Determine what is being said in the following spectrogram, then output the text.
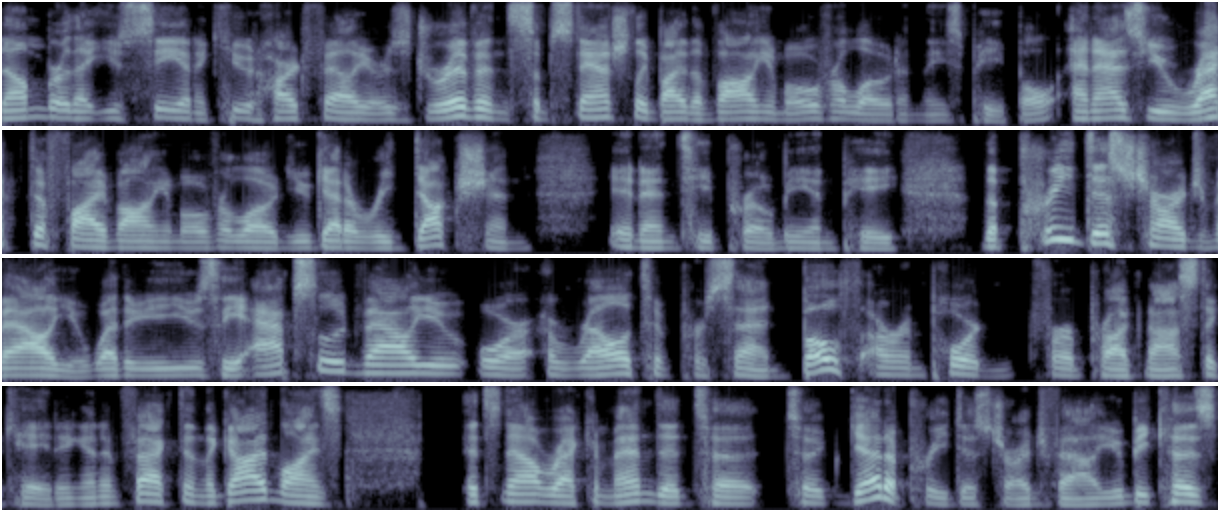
number that you see in acute heart failure is driven substantially by the volume overload in these people. And as you rectify volume overload, you get a reduction in NT proBNP. The pre-discharge value, whether you use the absolute value or a relative percent, both are important for prognosticating. And in fact, in the guidelines, it's now recommended to to get a pre-discharge value because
